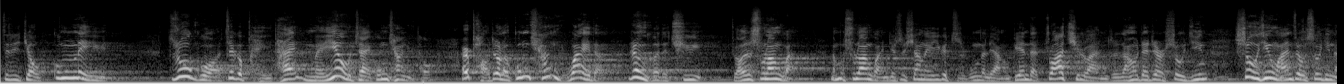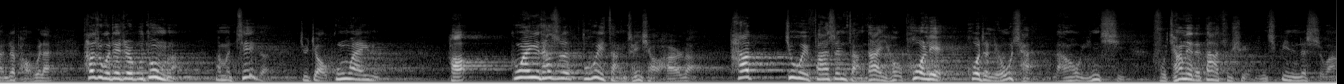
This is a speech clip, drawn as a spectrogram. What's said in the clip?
这就叫宫内孕。如果这个胚胎没有在宫腔里头，而跑到了宫腔以外的任何的区域，主要是输卵管，那么输卵管就是相当于一个子宫的两边的抓起卵子，然后在这儿受精，受精完之后受精卵再跑回来。它如果在这儿不动了，那么这个就叫宫外孕。好，宫外孕它是不会长成小孩的，它就会发生长大以后破裂或者流产，然后引起腹腔内的大出血，引起病人的死亡。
